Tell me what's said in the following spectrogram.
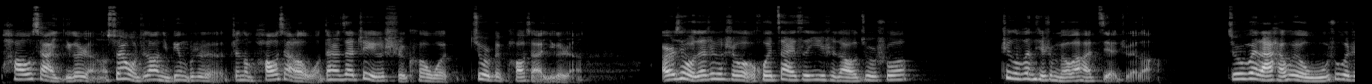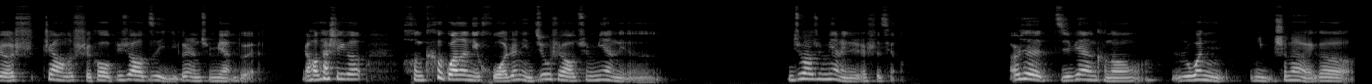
抛下一个人了。虽然我知道你并不是真的抛下了我，但是在这个时刻，我就是被抛下一个人。而且我在这个时候，我会再一次意识到，就是说，这个问题是没有办法解决的，就是未来还会有无数个这个这样的时刻，我必须要自己一个人去面对。然后它是一个很客观的，你活着，你就是要去面临，你就要去面临这些事情。而且，即便可能，如果你你身边有一个，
